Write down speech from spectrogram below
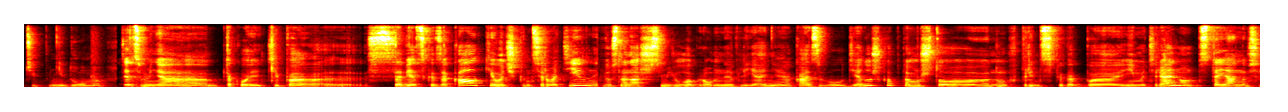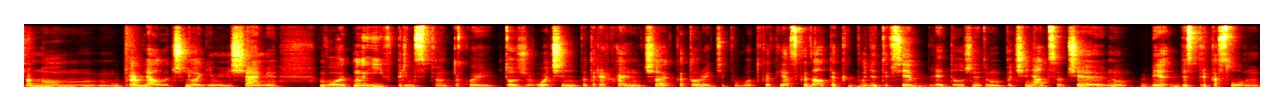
типа не дома. Отец у меня такой типа советской закалки, очень консервативный. Плюс на нашу семью огромное влияние оказывал дедушка, потому что, ну, в принципе, как бы и материально он постоянно все равно управлял очень многими вещами. Вот. Ну и, в принципе, он такой тоже очень патриархальный человек, который, типа, вот как я сказал, так и будет, и все, блядь, должны этому подчиняться вообще, ну, беспрекословно.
